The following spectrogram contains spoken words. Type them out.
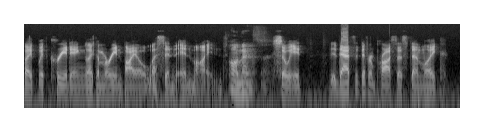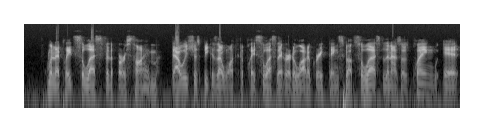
like with creating like a marine bio lesson in mind. Oh, nice. So it that's a different process than like when I played Celeste for the first time. That was just because I wanted to play Celeste. I heard a lot of great things about Celeste, but then as I was playing it,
